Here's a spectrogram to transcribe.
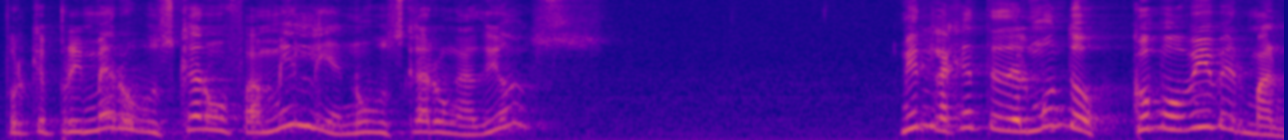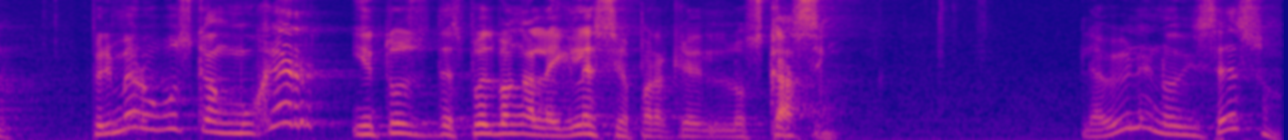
Porque primero buscaron familia, no buscaron a Dios. Mire la gente del mundo, ¿cómo vive, hermano? Primero buscan mujer y entonces después van a la iglesia para que los casen. La Biblia no dice eso.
